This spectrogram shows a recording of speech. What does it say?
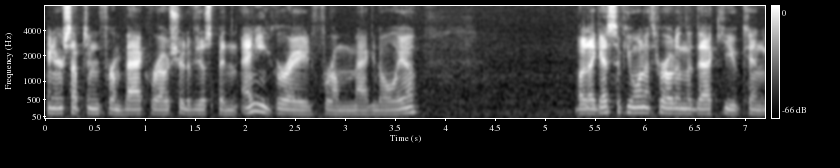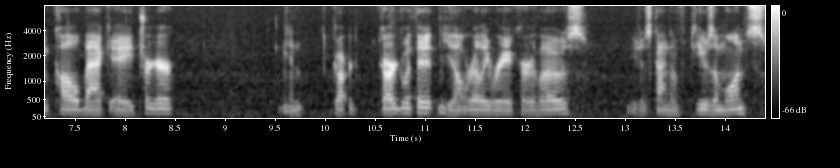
intercepting from back row should have just been any grade from Magnolia. But I guess if you want to throw it in the deck, you can call back a trigger and guard, guard with it. You don't really reoccur those. You just kind of use them once.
